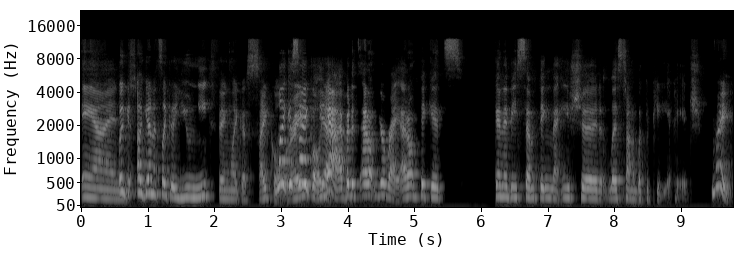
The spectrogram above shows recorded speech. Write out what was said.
and But again, it's like a unique thing, like a cycle. like right? a cycle, yeah. But it's I don't you're right. I don't think it's gonna be something that you should list on a Wikipedia page. Right.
